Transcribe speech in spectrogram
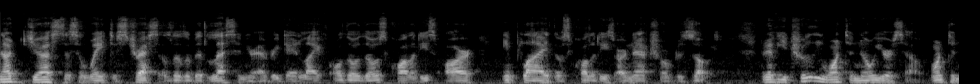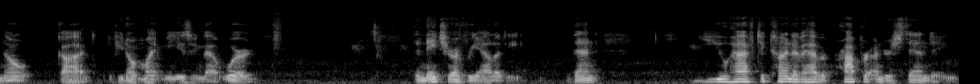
not just as a way to stress a little bit less in your everyday life, although those qualities are implied, those qualities are natural result. But if you truly want to know yourself, want to know God, if you don't mind me using that word, the nature of reality, then you have to kind of have a proper understanding.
